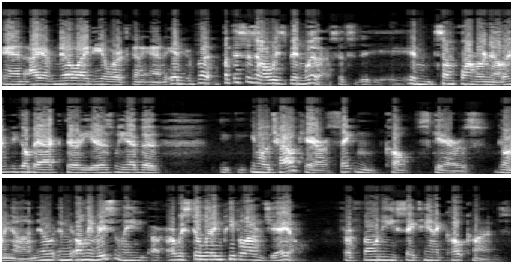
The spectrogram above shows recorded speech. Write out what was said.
and I have no idea where it's going to end. But but this has always been with us. It's in some form or another. If you go back thirty years, we had the you know the child care Satan cult scares going on, and, and only recently are, are we still letting people out of jail for phony satanic cult crimes.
